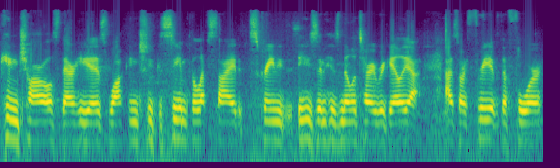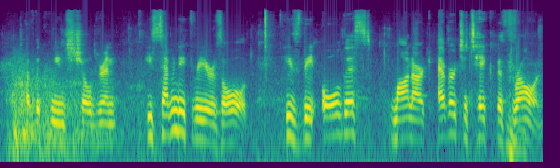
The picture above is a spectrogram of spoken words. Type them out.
King Charles. There he is walking. To, you can see him at the left side of the screen. He's in his military regalia, as are three of the four of the Queen's children. He's 73 years old. He's the oldest monarch ever to take the throne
